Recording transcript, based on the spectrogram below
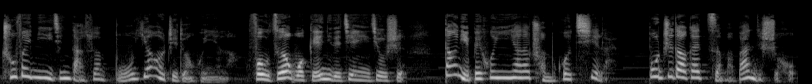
除非你已经打算不要这段婚姻了，否则我给你的建议就是：当你被婚姻压得喘不过气来，不知道该怎么办的时候，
